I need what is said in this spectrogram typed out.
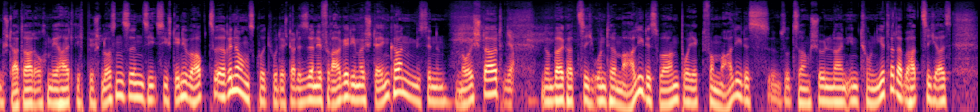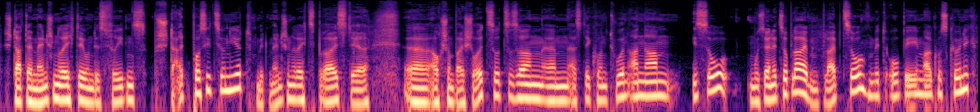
im Stadtrat auch mehrheitlich beschlossen sind. Sie, Sie stehen überhaupt zur Erinnerungskultur der Stadt. Das ist eine Frage, die man stellen kann. Wir sind ein Neustart. Ja. Nürnberg hat sich unter Mali, das war ein Projekt von Mali, das sozusagen Schönlein intoniert hat, aber hat sich als Stadt der Menschenrechte und des Friedens stark positioniert mit Menschenrechtspreis, der äh, auch schon bei Scholz sozusagen ähm, erste Konturen annahm. Ist so, muss ja nicht so bleiben. Bleibt so mit OB Markus König?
